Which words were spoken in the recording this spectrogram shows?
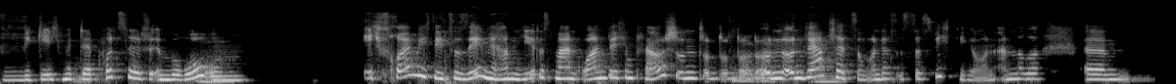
wie gehe ich mit der Putzhilfe im Büro Mhm. um? Ich freue mich, Sie zu sehen. Wir haben jedes Mal einen ordentlichen Plausch und, und, und, und, und, und Wertschätzung. Und das ist das Wichtige. Und andere ähm,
